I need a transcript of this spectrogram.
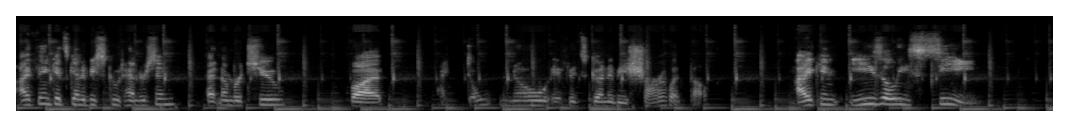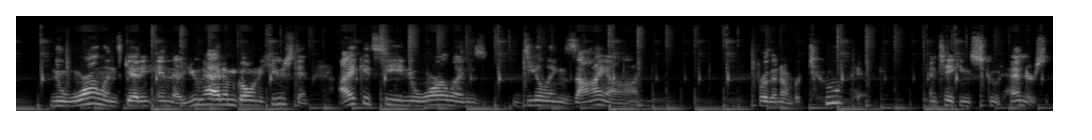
I think it's gonna be Scoot Henderson at number two, but I don't know if it's gonna be Charlotte though. I can easily see New Orleans getting in there. You had him going to Houston. I could see New Orleans dealing Zion for the number two pick and taking Scoot Henderson.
